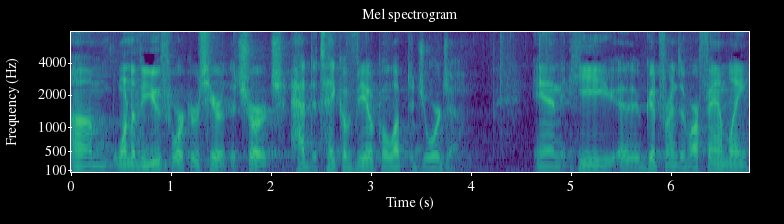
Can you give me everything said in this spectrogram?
um, one of the youth workers here at the church had to take a vehicle up to Georgia and he uh, good friends of our family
